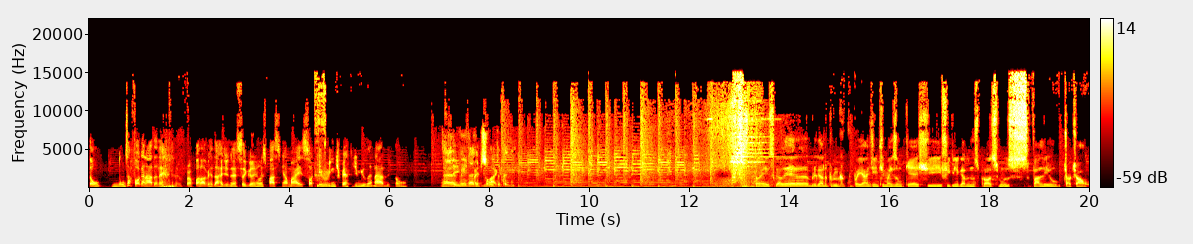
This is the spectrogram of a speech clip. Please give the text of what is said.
Então, não desafoga nada, né? pra falar a verdade, né? Você ganha um espacinho a mais, só que 20 perto de mil não é nada. Então. É, sei, verdade absoluta, cara. Então é isso, galera. Obrigado por acompanhar a gente em mais um cast. Fiquem ligados nos próximos. Valeu. Tchau, tchau.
